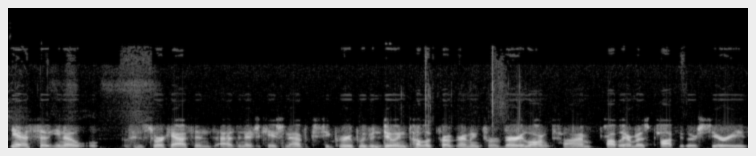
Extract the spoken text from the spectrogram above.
Yeah, so, you know, Historic Athens, as an education advocacy group, we've been doing public programming for a very long time. Probably our most popular series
